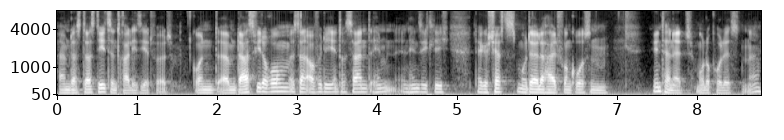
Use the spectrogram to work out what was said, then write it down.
dass das dezentralisiert wird. Und ähm, das wiederum ist dann auch wirklich interessant hin, hinsichtlich der Geschäftsmodelle halt von großen Internetmonopolisten. Ne?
